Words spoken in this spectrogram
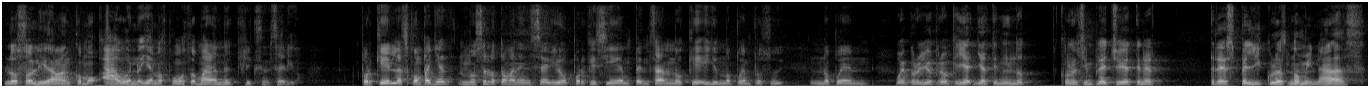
lo solidaban como, ah, bueno, ya nos podemos tomar a Netflix en serio. Porque las compañías no se lo toman en serio porque siguen pensando que ellos no pueden no pueden Güey, pero yo creo que ya, ya teniendo, con el simple hecho de tener tres películas nominadas,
